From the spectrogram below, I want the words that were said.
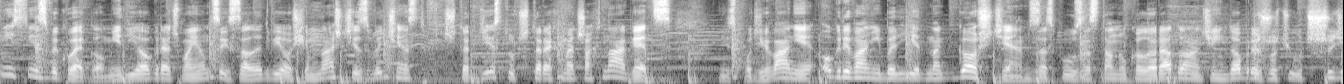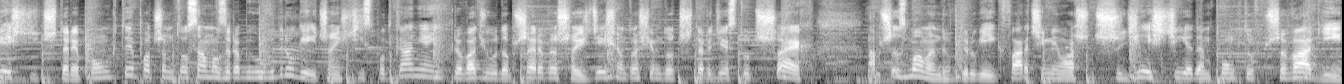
Nic niezwykłego. Mieli ograć mających zaledwie 18 zwycięstw w 44 meczach Nuggets. Niespodziewanie ogrywani byli jednak goście. Zespół ze stanu Colorado na dzień dobry rzucił 34 punkty, po czym to samo zrobił w drugiej części spotkania i prowadził do przerwy 68 do 43, a przez moment w drugiej kwarcie miał aż 31 punktów przewagi.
